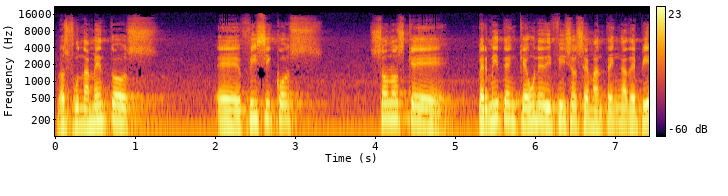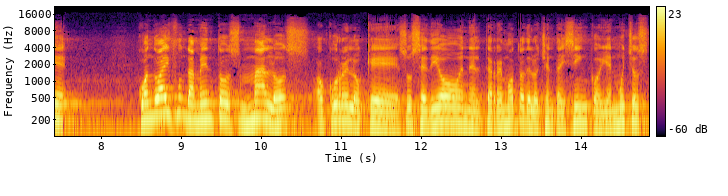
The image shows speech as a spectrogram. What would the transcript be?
Los fundamentos eh, físicos son los que permiten que un edificio se mantenga de pie. Cuando hay fundamentos malos, ocurre lo que sucedió en el terremoto del 85 y en muchos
